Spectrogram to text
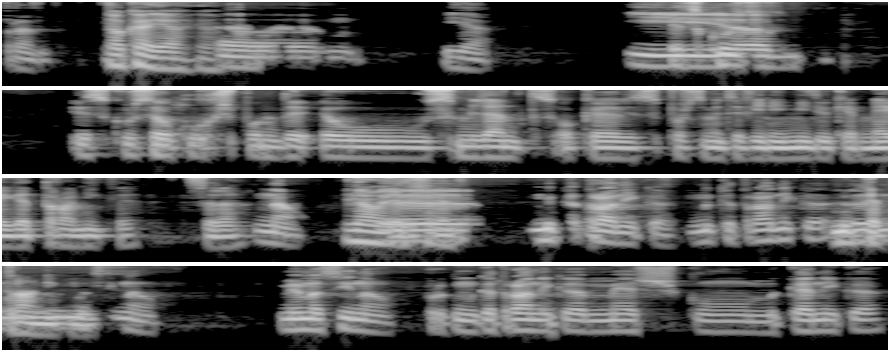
Pronto. Ok, yeah, yeah. Yeah. E Esse curso, eh, esse curso é o corresponde, é o semelhante ao que supostamente havia em mídia, que é Megatrónica, será? não. não, é diferente. Mecatrónica. Mecatrónica. eh, Mecatrónica, Mesmo assim não. Mesmo assim não. Porque mecatrónica mexe com mecânica.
